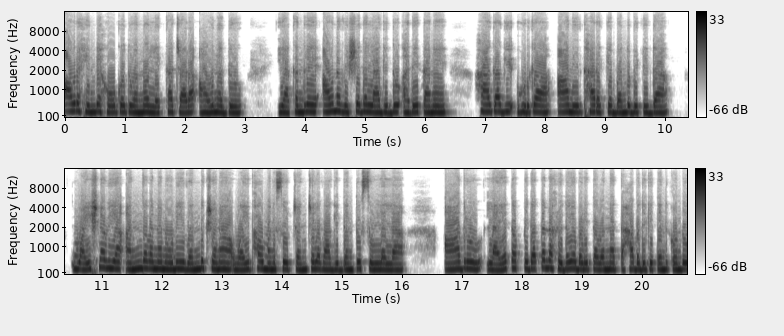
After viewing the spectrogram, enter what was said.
ಅವರ ಹಿಂದೆ ಹೋಗೋದು ಅನ್ನೋ ಲೆಕ್ಕಾಚಾರ ಅವನದ್ದು. ಯಾಕಂದ್ರೆ ಅವನ ವಿಷಯದಲ್ಲಾಗಿದ್ದು ಅದೇ ತಾನೇ. ಹಾಗಾಗಿ ಹುಡುಗ ಆ ನಿರ್ಧಾರಕ್ಕೆ ಬಂದು ಬಿಟ್ಟಿದ್ದ. ವೈಷ್ಣವಿಯ ಅಂದವನ್ನ ನೋಡಿ ಒಂದು ಕ್ಷಣ ವೈಭವ್ ಮನಸ್ಸು ಚಂಚಲವಾಗಿದ್ದಂತೂ ಸುಳ್ಳಲ್ಲ. ಆದ್ರೂ ಲಯ ತಪ್ಪಿದ ತನ್ನ ಹೃದಯ ಬಡಿತವನ್ನ ತಹಬದಿಗೆ ತಂದುಕೊಂಡು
